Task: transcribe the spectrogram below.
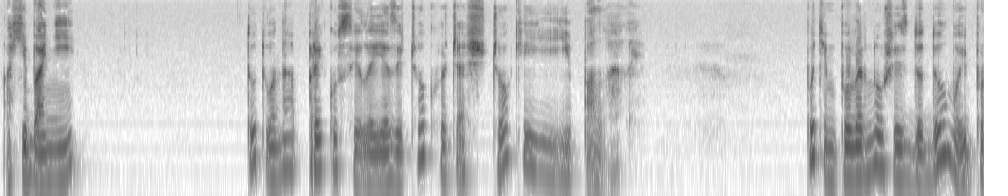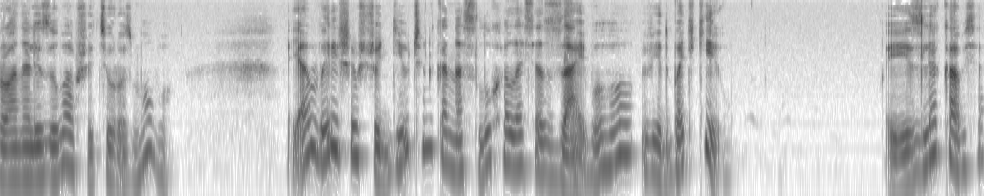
А хіба ні? Тут вона прикусила язичок, хоча щоки її палали. Потім, повернувшись додому і проаналізувавши цю розмову, я вирішив, що дівчинка наслухалася зайвого від батьків і злякався.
